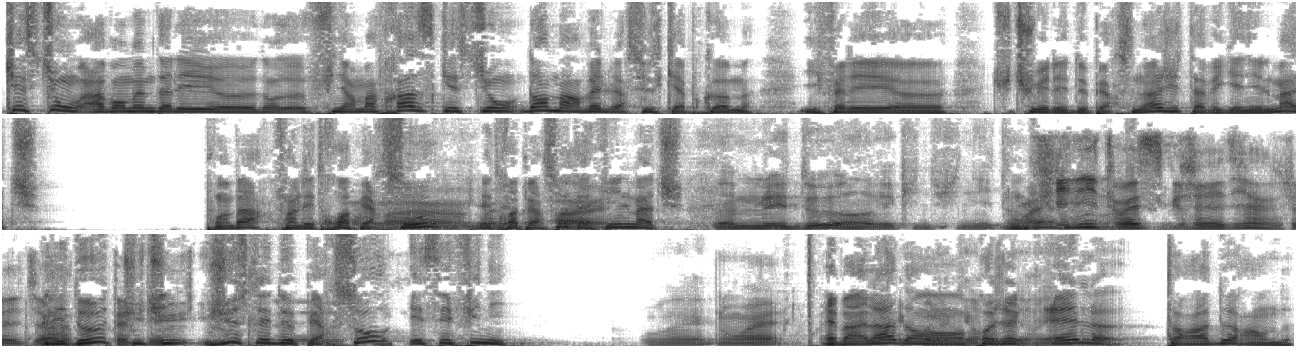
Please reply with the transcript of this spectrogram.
Question, avant même d'aller euh, dans- finir ma phrase, question, dans Marvel versus Capcom, il fallait... Euh, tu tuais les deux personnages et t'avais gagné le match. Point barre. Enfin, les trois persos, ouais, les ouais. trois persos, Ouais, t'as fini le match. Même les deux hein, avec Infinite. Ouais. Infinite, ouais, c'est ce que j'allais dire. J'allais dire Les deux, tu tues juste les deux persos et c'est fini. Ouais. Ouais. Et ben là, dans Project L, t'auras deux rounds.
